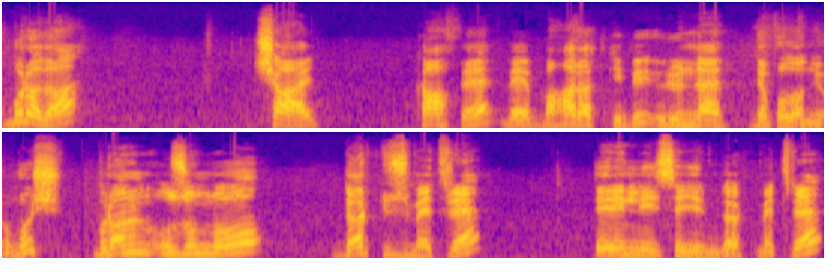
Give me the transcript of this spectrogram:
Burada çay, kahve ve baharat gibi ürünler depolanıyormuş. Buranın uzunluğu 400 metre, derinliği ise 24 metre.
